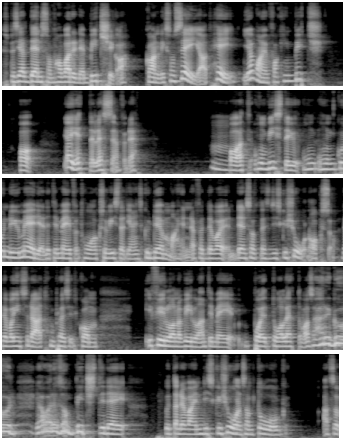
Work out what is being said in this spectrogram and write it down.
speciellt den som har varit den bitchiga, kan liksom säga att hej, jag var en fucking bitch. Och jag är jätteledsen för det. Och att hon visste ju, hon, hon kunde ju medge det till mig för att hon också visste att jag inte skulle döma henne för det var den sortens diskussion också. Det var ju inte sådär att hon plötsligt kom i fyllan och villan till mig på en toalett och var så herregud, jag var en sån bitch till dig. Utan det var en diskussion som tog alltså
